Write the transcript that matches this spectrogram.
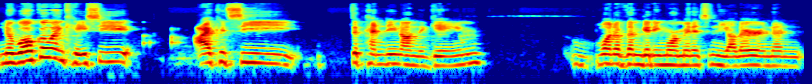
Nwoko and Casey, I could see depending on the game, one of them getting more minutes than the other, and then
